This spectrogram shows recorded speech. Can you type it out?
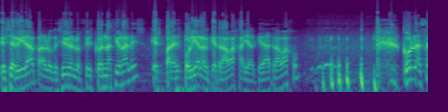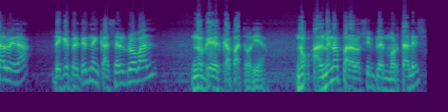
que servirá para lo que sirven los fiscos nacionales, que es para expoliar al que trabaja y al que da trabajo, con la salvedad de que pretenden que al ser global no quede escapatoria, ¿no? Al menos para los simples mortales,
